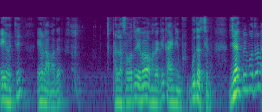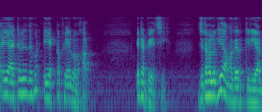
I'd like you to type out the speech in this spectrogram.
এই হতে এ হলো আমাদের, আল্লাহ সবাদের এভাবে আমাদেরকে কাহিনী বুঝাচ্ছেন। যাই হোক প্রিমোদরম এই আয়টার ভিতরে দেখুন, এই একটা ফেল বা ভার এটা পেয়েছি। যেটা হলো কি আমাদের ক্রিয়ার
